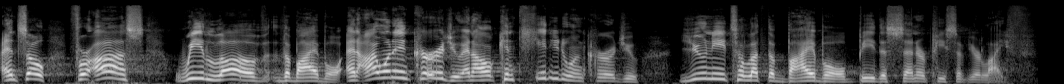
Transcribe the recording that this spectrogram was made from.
And so for us, we love the Bible. And I want to encourage you, and I'll continue to encourage you, you need to let the Bible be the centerpiece of your life.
